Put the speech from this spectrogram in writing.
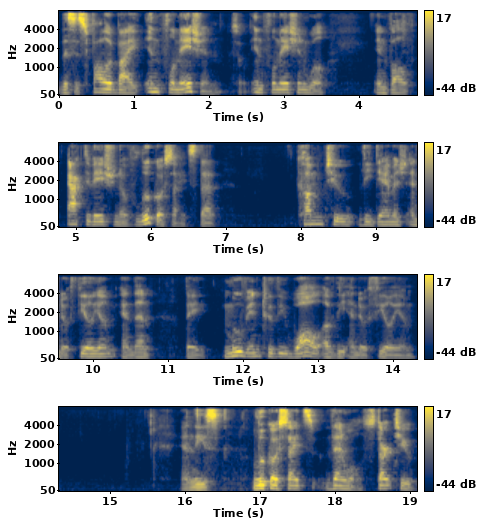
this is followed by inflammation. So inflammation will involve activation of leukocytes that come to the damaged endothelium and then they move into the wall of the endothelium and these leukocytes then will start to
